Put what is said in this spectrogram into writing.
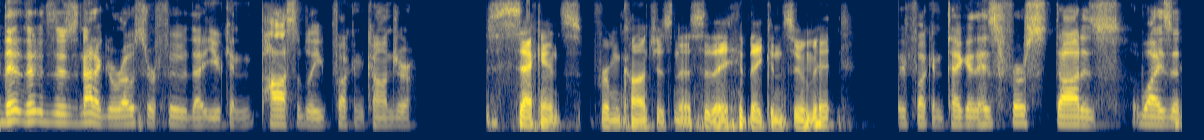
there, there, there's not a grosser food that you can possibly fucking conjure. Seconds from consciousness, they they consume it. They fucking take it. His first thought is, "Why is it?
